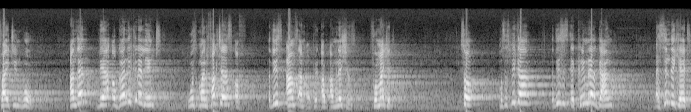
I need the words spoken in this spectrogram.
fighting war. And then they are organically linked with manufacturers of these arms and ammunition for market. So, Mr. Speaker, this is a criminal gang, a syndicate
